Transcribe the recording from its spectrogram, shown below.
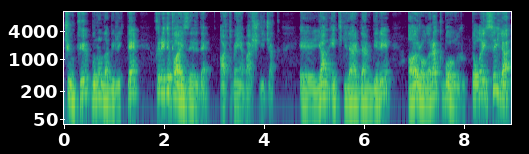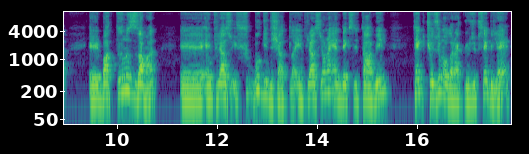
çünkü bununla birlikte kredi faizleri de artmaya başlayacak. E, yan etkilerden biri ağır olarak bu olur. Dolayısıyla e, baktığımız zaman e, enflasyon şu, bu gidişatla enflasyona endeksli tahvil tek çözüm olarak gözükse bile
